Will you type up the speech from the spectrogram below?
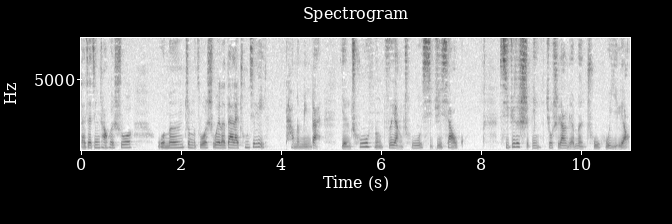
大家经常会说，我们这么做是为了带来冲击力。他们明白，演出能滋养出喜剧效果，喜剧的使命就是让人们出乎意料。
